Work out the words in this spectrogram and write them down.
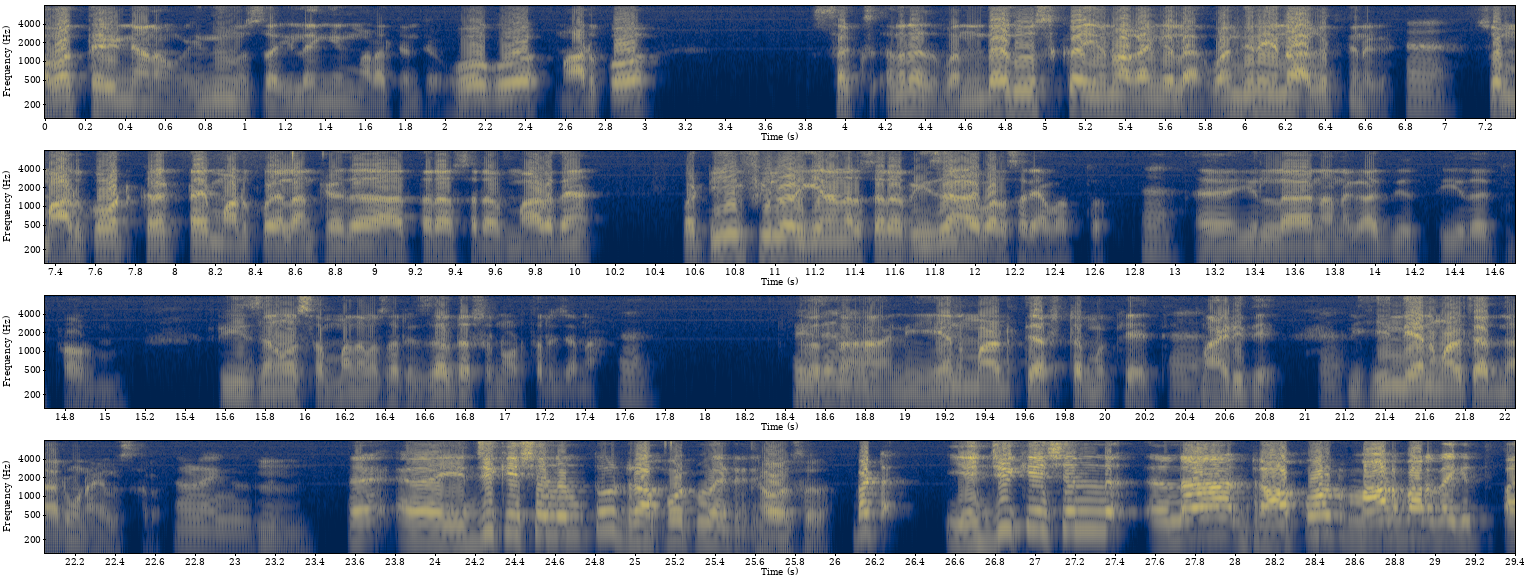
ಅವತ್ತು ಹೇಳಿ ನಾನು ಅವ್ನು ಇನ್ನೂ ಸಹ ಇಲ್ಲ ಹಿಂಗೆ ಮಾಡತ್ತೆ ಅಂತ. ಹೋಗು ಮಾಡ್ಕೋ. ಸಕ್ಸ್ ಅಂದ್ರೆ ಒಂದ ದಿವಸಕ್ಕ ಏನೂ ಆಗಂಗಿಲ್ಲ. ಒಂದಿನ ಏನೋ ಆಗುತ್ತೆ ನಿನಗೆ. ಸೊ ಮಾಡ್ಕೋ ಬಟ್ ಕರೆಕ್ಟ್ ಟೈಮ್ ಮಾಡ್ಕೋ ಇಲ್ಲ ಅಂತ ಹೇಳ್ದೆ ಆ ತರ ಸರ್ ಮಾಡ್ದೆ. ಬಟ್ ಈ ಫೀಲ್ ಒಳಗೆ ಏನಂದ್ರೆ ಸರ್ ರೀಸನ್ ಹೇಳ್ಬಾರ ಸರ್ ಯಾವತ್ತು. ಇಲ್ಲ ನನಗೆ ಇದೈತಿ ಪ್ರಾಬ್ಲಮ್ ರೀಸನ್ ಸಂಬಂಧ ಸರ್ ರಿಸಲ್ಟ್ ಅಷ್ಟೇ ನೋಡ್ತಾರೆ ಜನ. ಇವತ್ತಾ ನೀ ಏನ್ ಮಾಡ್ತಿ ಅಷ್ಟ ಮುಖ್ಯ ಐತಿ. ಮಾಡಿದೆ. ನೀ ಹಿಂದ್ ಏನ್ ಮಾಡ್ತಿ ಅದನ್ನ ಯಾರು ಸರ್ ಎಜುಕೇಶನ್ ಅಂತೂ ಡ್ರಾಪ್ ಔಟ್ ಮಾಡಿರಿ. ಹೌದು ಸರ್ ಬಟ್ ಎಜುಕೇಶನ್ ನಾ ಡ್ರಾಪ್ ಔಟ್ ಮಾಡಬಾರ್ದಾಗಿತ್ತಪ್ಪ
